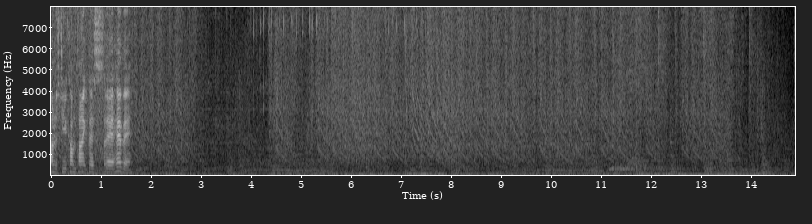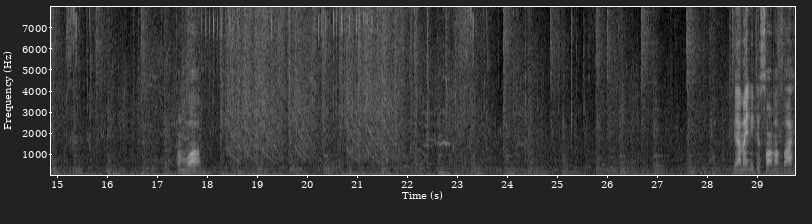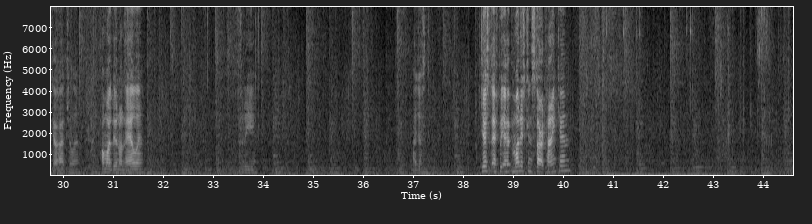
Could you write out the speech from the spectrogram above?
Manage, can you come tank this uh, heavy? From what? Yeah, I might need to sort my flak out actually. How am I doing on Ellie? Three. I just... Just if, we, if Monies can start tanking.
